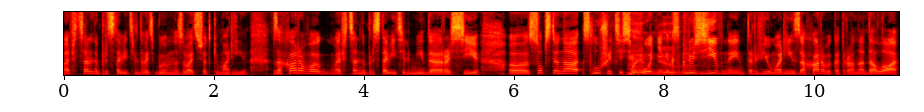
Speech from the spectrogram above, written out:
официальный представитель, давайте будем называть все-таки Мария Захарова, официальный представитель МИДа России. Э, собственно, слушайте сегодня Мы... Э, эксклюзивное интервью Марии Захаровой, которое она дала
